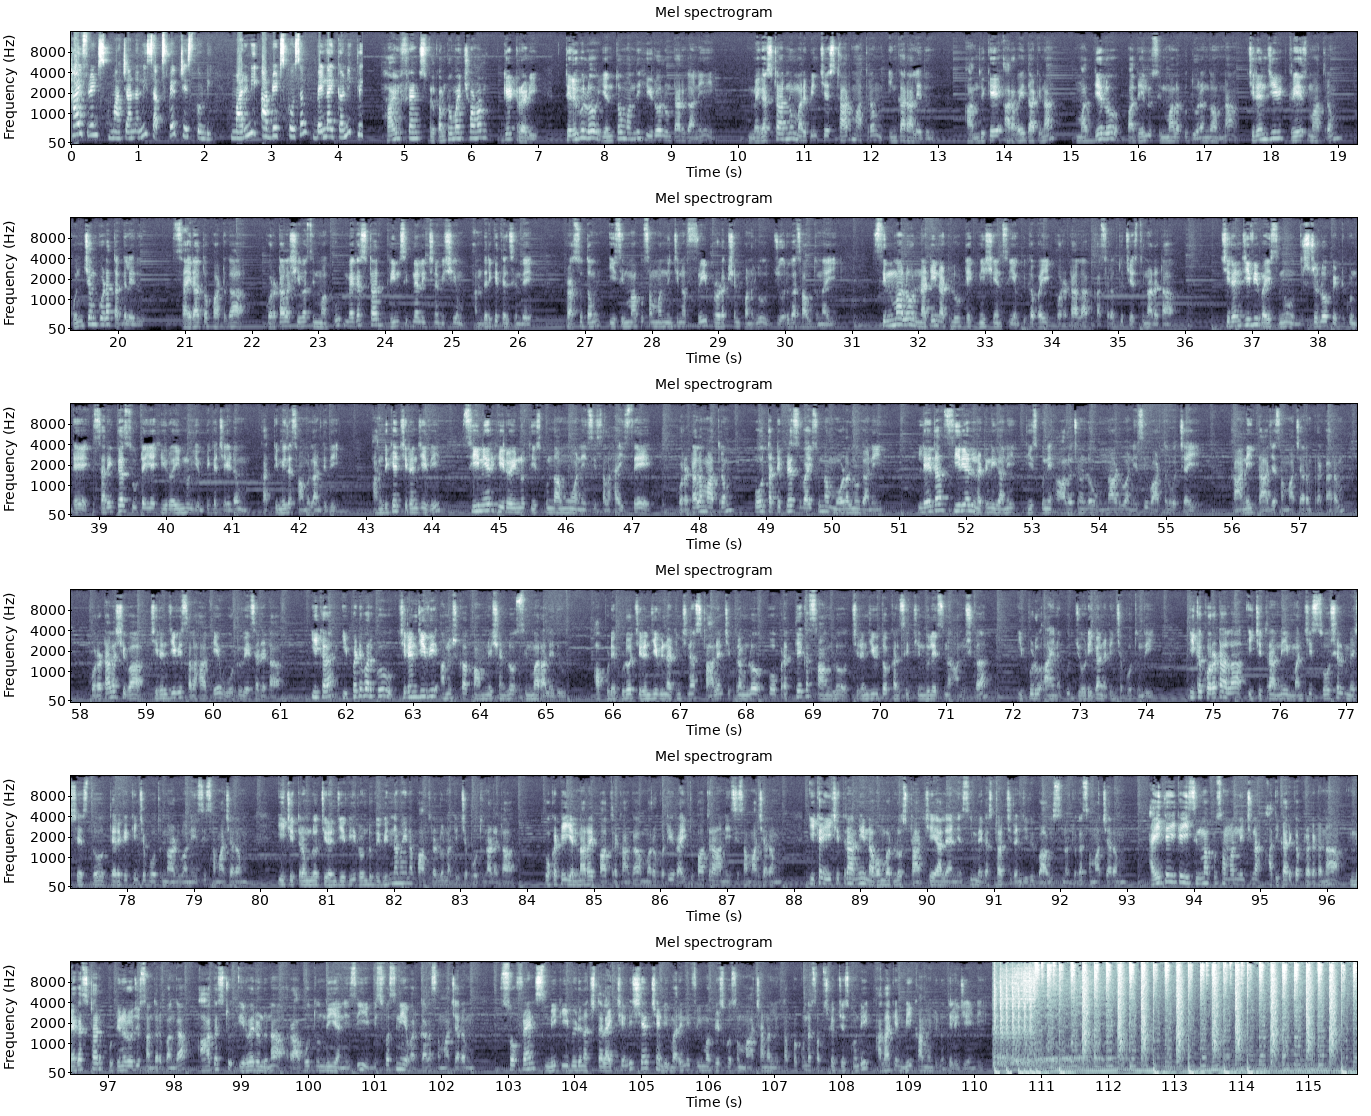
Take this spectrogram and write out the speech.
Hi friends మా ఛానల్ని subscribe చేసుకోండి. మరిన్ని అప్డేట్స్ కోసం బెల్ ఐకాన్ని click hi friends welcome to my channel get ready తెలుగులో ఎంతో మంది హీరోలు ఉంటారు కానీ మెగాస్టార్ను మరిపించే స్టార్ మాత్రం ఇంకా రాలేదు. అందుకే అరవై దాటిన మధ్యలో పదేళ్ళు సినిమాలకు దూరంగా ఉన్న చిరంజీవి క్రేజ్ మాత్రం కొంచెం కూడా తగ్గలేదు. సైరాతో పాటుగా కొరటాల శివ సినిమాకు మెగాస్టార్ గ్రీన్ సిగ్నల్ ఇచ్చిన విషయం అందరికీ తెలిసిందే. ప్రస్తుతం ఈ సినిమాకు సంబంధించిన ఫ్రీ ప్రొడక్షన్ పనులు జోరుగా సాగుతున్నాయి. సినిమాలో నటీనటులు టెక్నీషియన్స్ ఎంపికపై కొరటాల కసరత్తు చేస్తున్నాడట చిరంజీవి వయసును దృష్టిలో పెట్టుకుంటే సరిగ్గా సూట్ అయ్యే హీరోయిన్ను ఎంపిక చేయడం కత్తి మీద సాము లాంటిది. అందుకే చిరంజీవి సీనియర్ హీరోయిన్ను తీసుకుందాము అనేసి సలహా ఇస్తే కొరటాల మాత్రం ఓ థర్టీ ప్లస్ వయసున్న మోడల్ను కానీ లేదా సీరియల్ నటిని కానీ తీసుకునే ఆలోచనలో ఉన్నాడు అనేసి వార్తలు వచ్చాయి. కానీ తాజా సమాచారం ప్రకారం కొరటాల శివ చిరంజీవి సలహాకే ఓటు వేశాడట. ఇక ఇప్పటి వరకు చిరంజీవి అనుష్క కాంబినేషన్లో సినిమా రాలేదు. అప్పుడెప్పుడో చిరంజీవి నటించిన స్టాలిన్ చిత్రంలో ఓ ప్రత్యేక సాంగ్లో చిరంజీవితో కలిసి చిందులేసిన అనుష్క ఇప్పుడు ఆయనకు జోడీగా నటించబోతుంది. ఇక కొరటాల ఈ చిత్రాన్ని మంచి సోషల్ మెసేజ్తో తెరకెక్కించబోతున్నాడు అనేసి సమాచారం. ఈ చిత్రంలో చిరంజీవి రెండు విభిన్నమైన పాత్రల్లో నటించబోతున్నాడట. ఒకటి ఎన్ఆర్ఐ పాత్ర కాగా మరొకటి రైతు పాత్ర అనేసి సమాచారం. ఇక ఈ చిత్రాన్ని నవంబర్లో స్టార్ట్ చేయాలి అనేసి మెగాస్టార్ చిరంజీవి భావిస్తున్నట్లుగా సమాచారం. అయితే ఇక ఈ సినిమాకు సంబంధించిన అధికారిక ప్రకటన మెగాస్టార్ పుట్టినరోజు సందర్భంగా ఆగస్టు ఇరవై రెండున రాబోతుంది అనేసి విశ్వసనీయ వర్గాల సమాచారం. సో ఫ్రెండ్స్ మీకు ఈ వీడియో నచ్చితే లైక్ చేయండి షేర్ చేయండి. మరిన్ని ఫిల్మ్ అప్డేట్స్ కోసం మా ఛానల్ని తప్పకుండా సబ్స్క్రైబ్ చేసుకోండి. అలాగే మీ కామెంట్ను తెలియజేయండి.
